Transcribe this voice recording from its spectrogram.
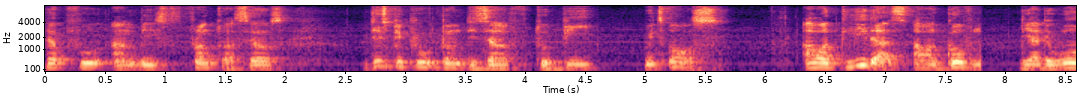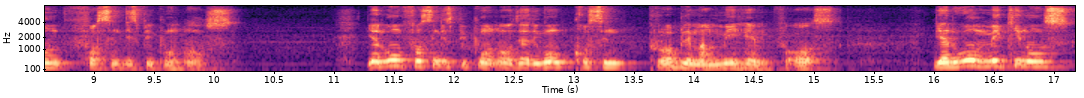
helpful and be frank to ourselves. These people don't deserve to be with us. Our leaders our governors they are the one forcing these people on us. They are the one forcing these people on us. They are the one causing problem and mayhem for us. They are the one making us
